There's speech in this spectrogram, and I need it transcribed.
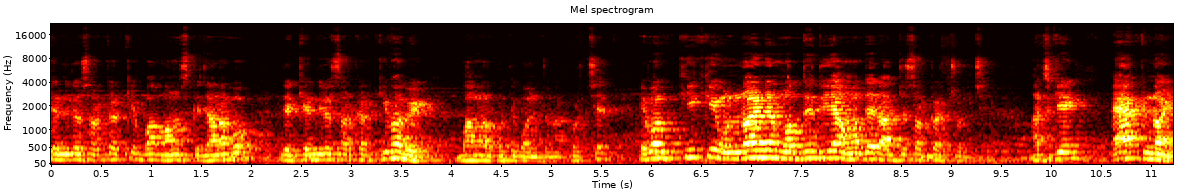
কেন্দ্রীয় সরকারকে বা মানুষকে জানাব যে কেন্দ্রীয় সরকার কীভাবে বাংলার প্রতি বঞ্চনা করছে এবং কি কি উন্নয়নের মধ্যে দিয়ে আমাদের রাজ্য সরকার চলছে। আজকে এক নয়,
